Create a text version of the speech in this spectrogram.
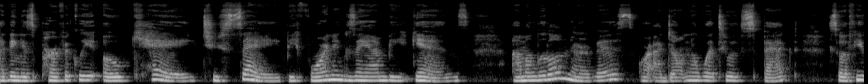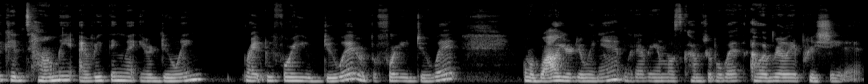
I think it's perfectly okay to say before an exam begins, I'm a little nervous or I don't know what to expect. So if you could tell me everything that you're doing right before you do it or before you do it, or while you're doing it, whatever you're most comfortable with, I would really appreciate it.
